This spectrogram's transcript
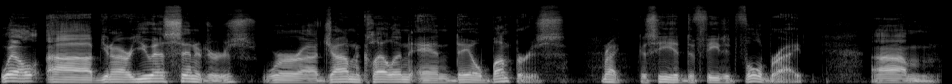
Well, uh, you know, our U.S. senators were uh, John McClellan and Dale Bumpers Right. because he had defeated Fulbright. Um,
